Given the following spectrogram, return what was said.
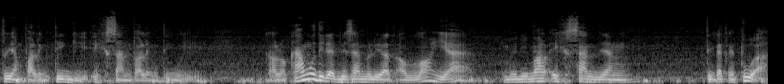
Itu yang paling tinggi, ihsan paling tinggi. Kalau kamu tidak bisa melihat Allah ya minimal ihsan yang tingkat kedua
